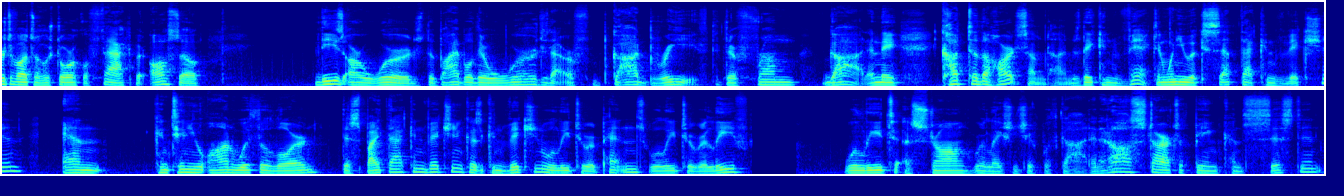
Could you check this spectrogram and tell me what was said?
first of all, it's a historical fact, but also these are words. The Bible, they're words that are God breathed. They're from God, and they cut to the heart sometimes. They convict. And when you accept that conviction and continue on with the Lord despite that conviction, because conviction will lead to repentance, will lead to relief, will lead to a strong relationship with God. And it all starts with being consistent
